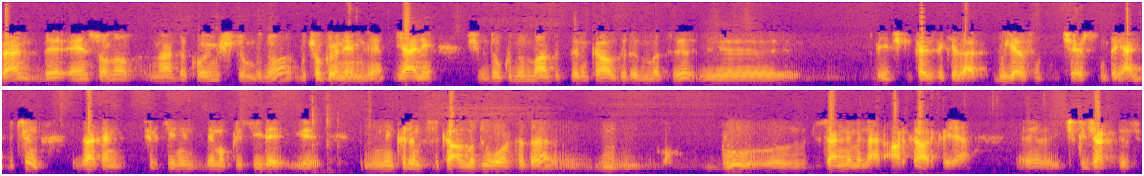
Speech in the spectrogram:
Ben de en sonlarda koymuştum bunu. Bu çok önemli. Yani şimdi dokunulmazlıkların kaldırılması e, ilişkin fezlekeler bu yazın içerisinde. Yani bütün zaten Türkiye'nin demokrasiyle e, kırıntısı kalmadığı ortada. Bu e, düzenlemeler arka arkaya çıkacaktır.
